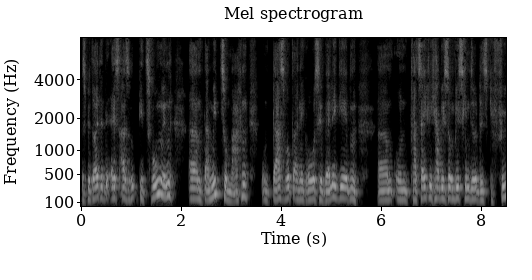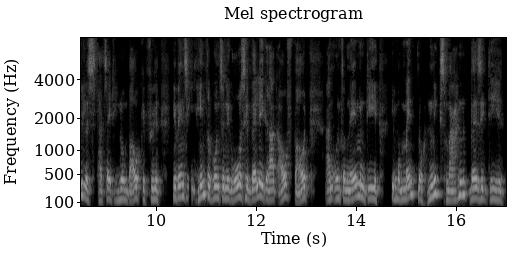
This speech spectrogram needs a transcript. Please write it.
Das bedeutet, er ist also gezwungen, ähm, da mitzumachen und das wird eine große Welle geben. Ähm, und tatsächlich habe ich so ein bisschen so das Gefühl, es ist tatsächlich nur ein Bauchgefühl, wie wenn sich im Hintergrund so eine große Welle gerade aufbaut an Unternehmen, die im Moment noch nichts machen, weil sie die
